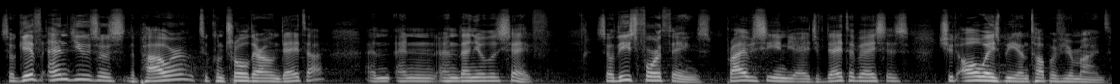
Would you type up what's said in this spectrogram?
So give end users the power to control their own data, and, and, and then you'll be safe. So these four things, privacy in the age of databases, should always be on top of your mind.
